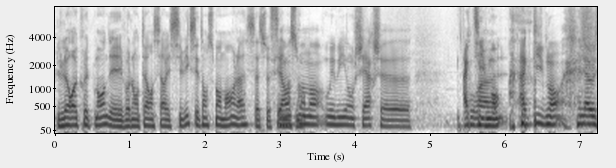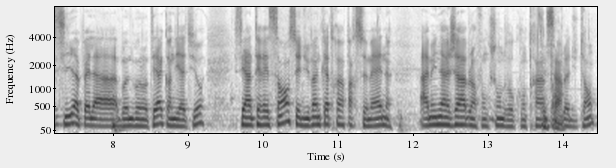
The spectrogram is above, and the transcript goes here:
Le recrutement des volontaires en service civique, c'est en ce moment là Ça se fait C'est en ce moment, oui, oui, on cherche. Euh, activement. activement, là aussi, appel à bonne volonté, à candidature. C'est intéressant, c'est du 24 heures par semaine, aménageable en fonction de vos contraintes d'emploi du temps.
